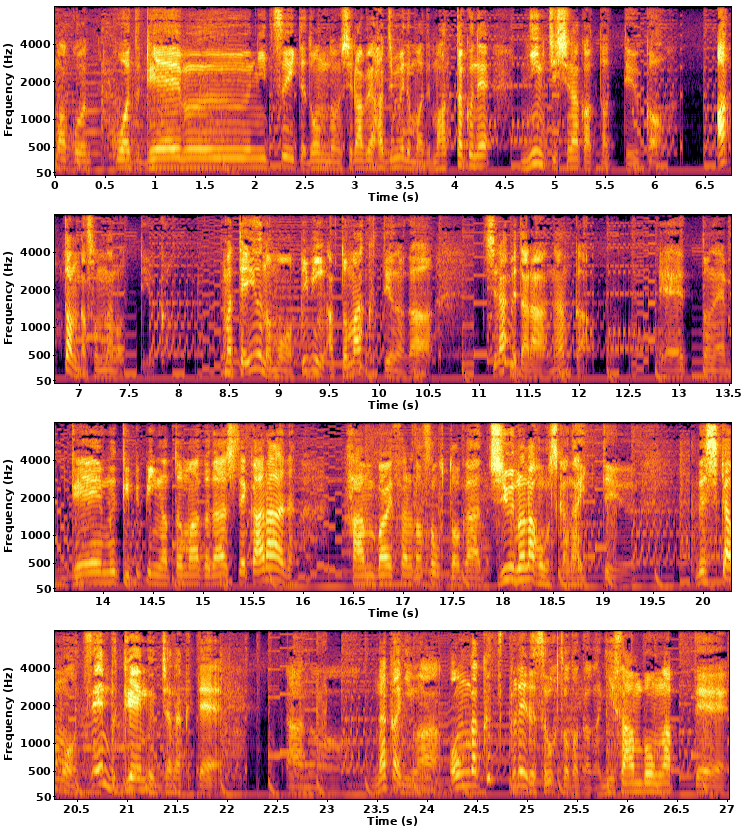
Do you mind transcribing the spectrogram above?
まあ、こうこうやってゲームについてどんどん調べ始めるまで全くね認知しなかったっていうかあったんだそんなのっていうか、まあ、っていうのもピピンアットマークっていうのが調べたらなんかえー、っとねゲーム機ピピンアットマーク出してから販売されたソフトが17本しかないっていう。でしかも全部ゲームじゃなくてあの中には音楽作れるソフトとかが23本あって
